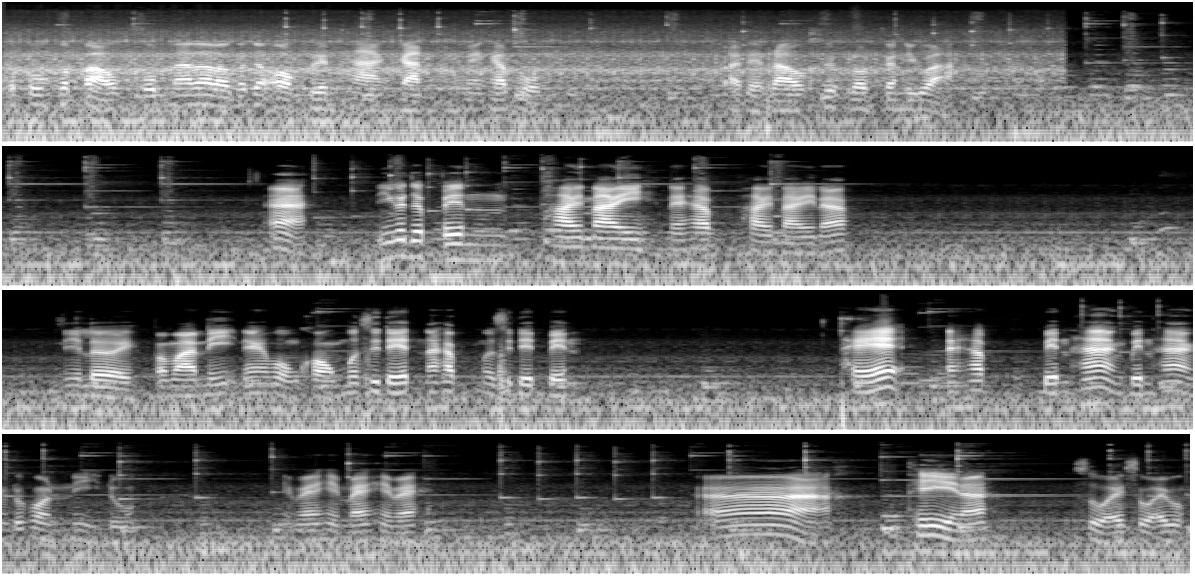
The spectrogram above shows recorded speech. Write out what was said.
กระโปรงกระเป๋าครบนะแล้วเราก็จะออกเดินทางกันนะครับผมเดี๋ยวเราขึ้นรถกันดีกว่า อะ นี่ก็จะเป็นภายในนะครับ ภายในนะ นี่เลยประมาณนี้นะครับผมของ Mercedes นะครับ Mercedes Benz แท้นะครับ เบนห้าง เบนห้างทุกคน นี่ดู เห็นไหมเห็นไหมเห็นไหม อ่า เท่นะ สวยสวยผม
